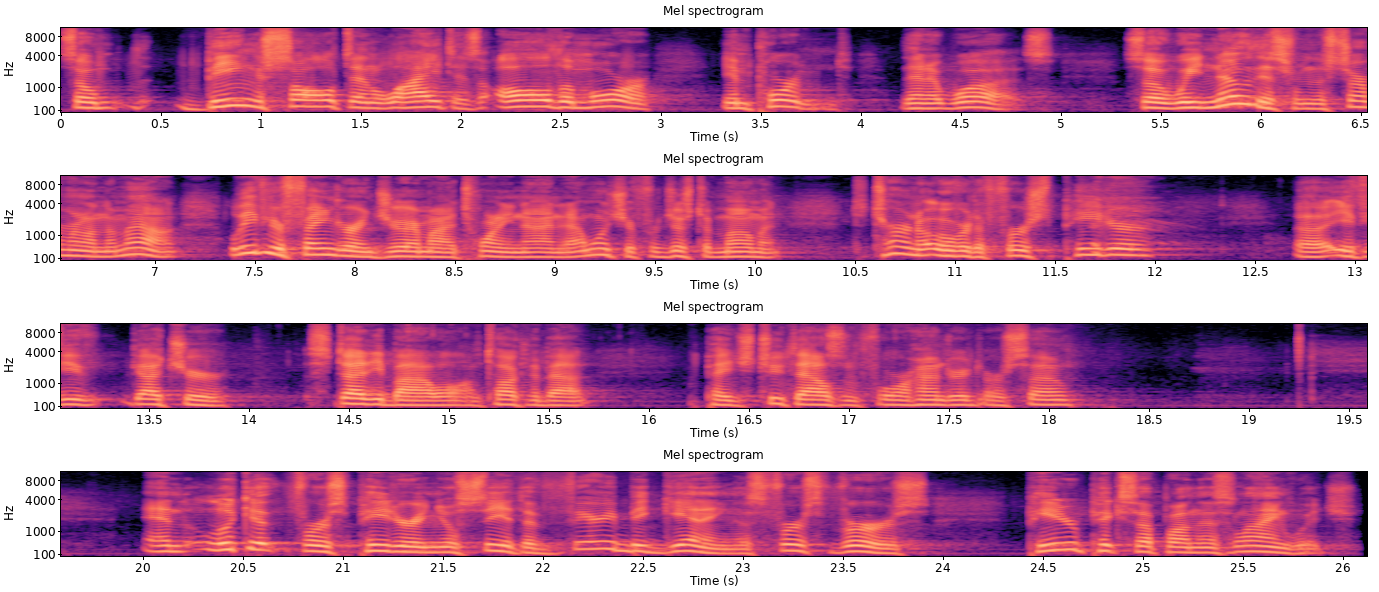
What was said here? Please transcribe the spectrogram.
So being salt and light is all the more important than it was. So we know this from the Sermon on the Mount. Leave your finger in Jeremiah 29, and I want you for just a moment to turn over to 1 Peter uh, if you've got your study Bible, I'm talking about page 2400 or so. And look at 1 Peter, and you'll see at the very beginning, this first verse, Peter picks up on this language.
